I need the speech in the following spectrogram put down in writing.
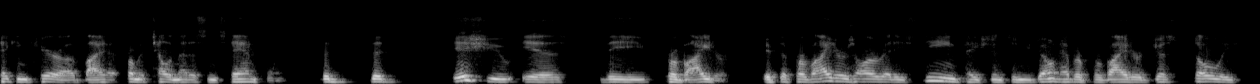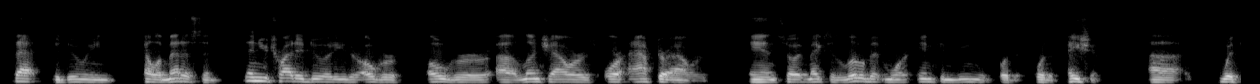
taken care of by from a telemedicine standpoint. The the issue is the provider. If the provider is already seeing patients and you don't have a provider just solely set to doing telemedicine, then you try to do it either over over uh, lunch hours or after hours, and so it makes it a little bit more inconvenient for the for the patient. Uh, with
